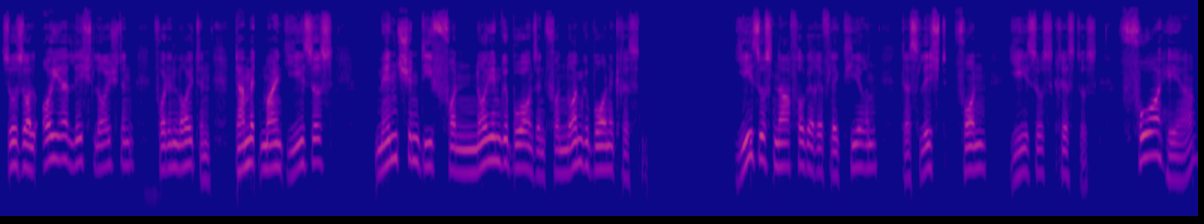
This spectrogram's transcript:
so soll euer Licht leuchten vor den Leuten. Damit meint Jesus Menschen, die von neuem geboren sind, von neuem geborene Christen. Jesus Nachfolger reflektieren das Licht von Jesus Christus. Vorher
